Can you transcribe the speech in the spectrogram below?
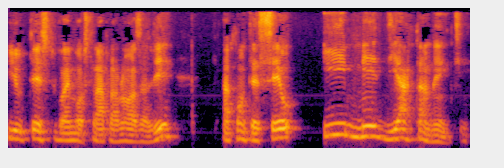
e o texto vai mostrar para nós ali, aconteceu imediatamente.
